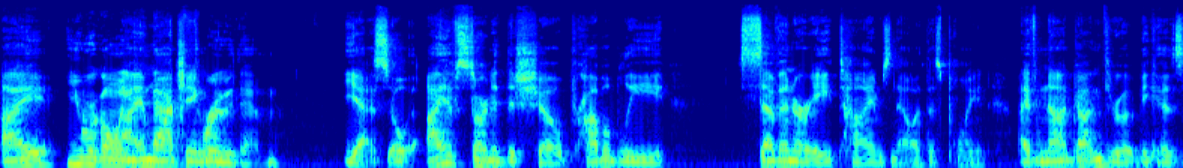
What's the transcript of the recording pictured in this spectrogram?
I you were going I am watching- through them. Yeah, so I have started this show probably seven or eight times now at this point. I've not gotten through it because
